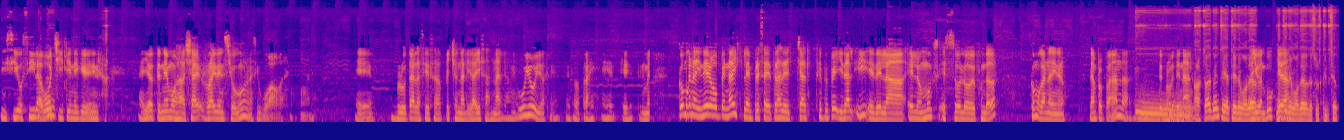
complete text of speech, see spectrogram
Y sí o sí la Bochi tiene que venir. Allá tenemos a Shai- Raiden Shogun, así, wow, así, póngale. Eh, brutal así esa pechonalidad y esas nalgas. Uy, uy, así, esos trajes es, es tremendo. ¿Cómo gana dinero OpenAI? La empresa detrás de ChatGPT y DAL-E eh, de la Elon Musk es solo el fundador. ¿Cómo gana dinero? ¿Dan propaganda? ¿Te prometen Mm, algo? Actualmente ya tiene Ayuda modelo, ya tiene modelo de suscripción.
